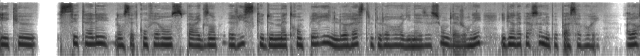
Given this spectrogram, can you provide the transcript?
et que s'étaler dans cette conférence, par exemple, risque de mettre en péril le reste de leur organisation de la journée, eh bien la personne ne peut pas savourer. Alors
